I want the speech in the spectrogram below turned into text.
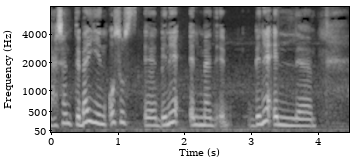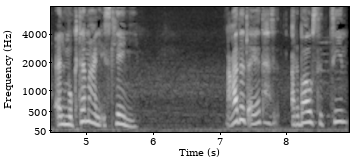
عشان تبين أسس بناء المد... بناء المجتمع الإسلامي. عدد آياتها 64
